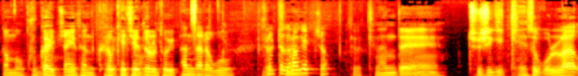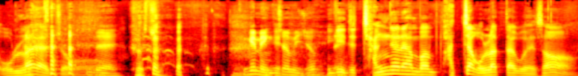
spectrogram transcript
그러니까 뭐 국가 입장에서는 그렇게. 제도를 도입한다라고 설득을 하겠죠. 그렇긴 한데 주식이 계속 올라 올라야죠. 네. 그렇죠. 그게 맹점이죠. 이게 이제 작년에 한번 바짝 올랐다고 해서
